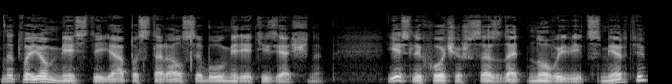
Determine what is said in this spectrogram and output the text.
На твоем месте я постарался бы умереть изящно. Если хочешь создать новый вид смерти,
